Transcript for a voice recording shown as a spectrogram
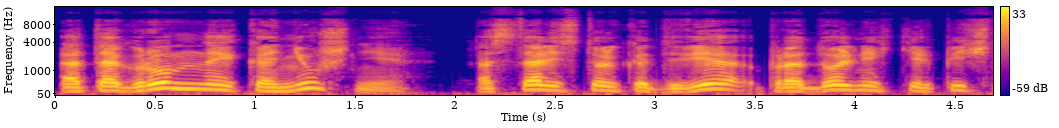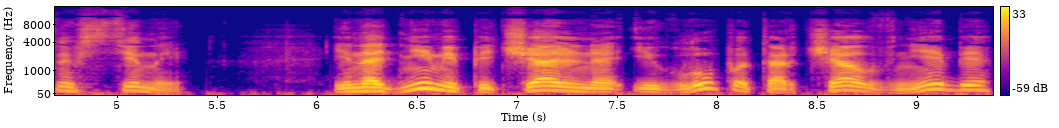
От огромной конюшни остались только две продольных кирпичных стены, и над ними печально и глупо торчал в небе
